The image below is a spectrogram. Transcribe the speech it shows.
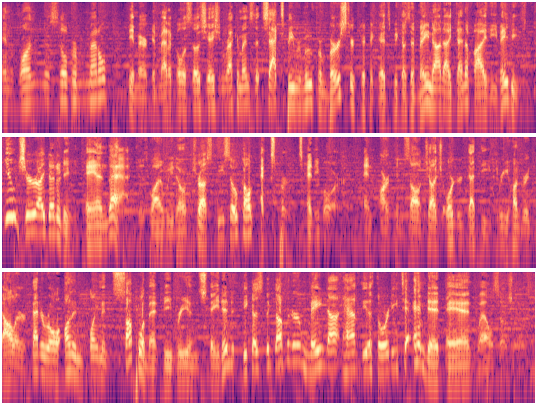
and won the silver medal. The American Medical Association recommends that sex be removed from birth certificates because it may not identify the baby's future identity. And that is why we don't trust the so called experts anymore. An Arkansas judge ordered that the $300 federal unemployment supplement be reinstated because the governor may not have the authority to end it and, well, socialism.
